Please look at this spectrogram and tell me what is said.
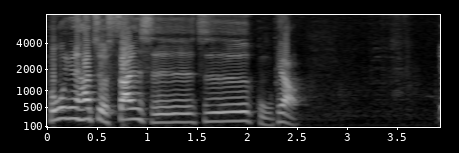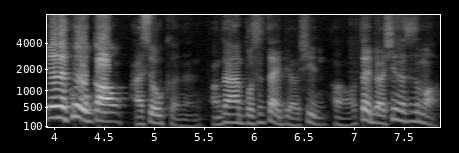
不过因为它只有三十只股票，要再过高还是有可能啊，当然不是代表性啊。代表性的是什么？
